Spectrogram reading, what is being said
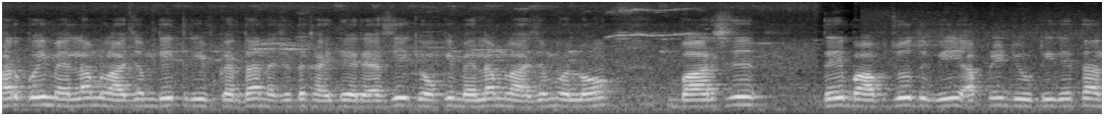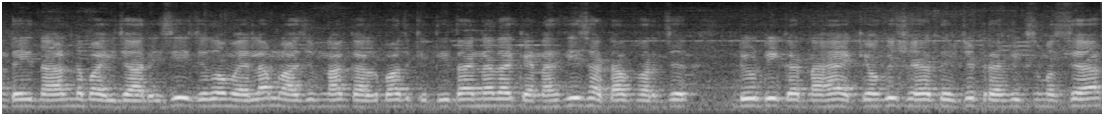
ਹਰ ਕੋਈ ਮਹਿਲਾ ਮੁਲਾਜ਼ਮ ਦੀ ਤਾਰੀਫ ਕਰਦਾ ਨਜ਼ਰ ਦਿਖਾਈ ਦੇ ਰਿਹਾ ਸੀ, ਕਿਉਂਕਿ ਮਹਿਲਾ ਮੁਲਾਜ਼ਮ ਵੱਲੋਂ ਬਾਰਿਸ਼ ਦੇ ਬਾਵਜੂਦ ਵੀ ਆਪਣੀ ਡਿਊਟੀ ਦੇ ਧੰਦੇ ਨਾਲ ਨਿਭਾਈ ਜਾ ਰਹੀ ਸੀ ਜਦੋਂ ਮਹਿਲਾ ਮੁਲਾਜ਼ਮ ਨਾਲ ਗੱਲਬਾਤ ਕੀਤੀ ਤਾਂ ਇਹਨਾਂ ਦਾ ਕਹਿਣਾ ਸੀ ਕਿ ਸਾਡਾ ਫਰਜ਼ ਡਿਊਟੀ ਕਰਨਾ ਹੈ ਕਿਉਂਕਿ ਸ਼ਹਿਰ ਦੇ ਵਿੱਚ ਟ੍ਰੈਫਿਕ ਸਮੱਸਿਆ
